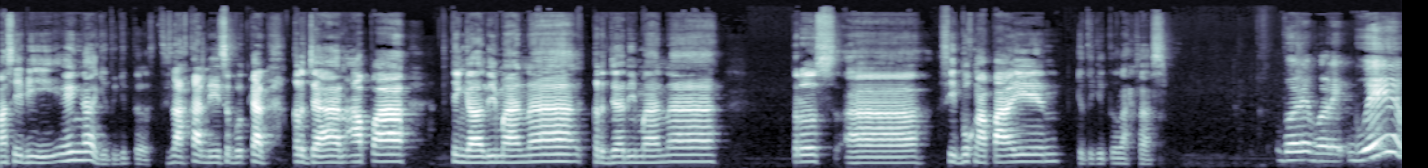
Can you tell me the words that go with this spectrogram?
Masih di IE nggak? Gitu-gitu. Silahkan disebutkan kerjaan apa, tinggal di mana, kerja di mana, terus eh, sibuk ngapain, gitu-gitulah, Sas. Boleh, boleh. Gue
